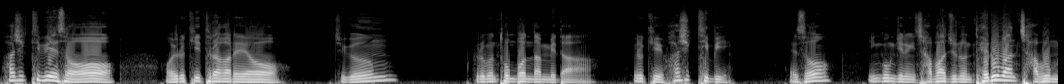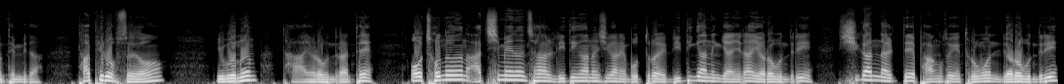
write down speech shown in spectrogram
화식 TV에서 어, 이렇게 들어가래요. 지금 그러면 돈 번답니다. 이렇게 화식 TV에서 인공지능이 잡아주는 대로만 잡으면 됩니다. 다 필요 없어요. 이거는 다 여러분들한테 어 저는 아침에는 잘 리딩하는 시간에 못 들어요. 리딩하는 게 아니라 여러분들이 시간 날 때 방송에 들어오면 여러분들이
